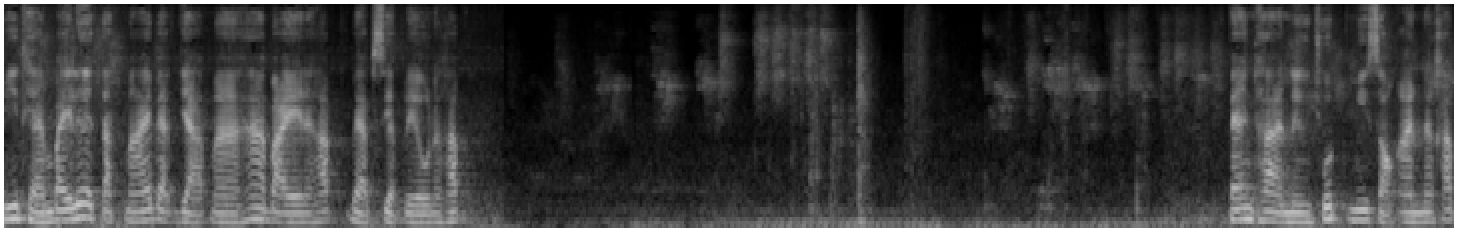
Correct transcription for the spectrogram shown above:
มีแถมใบเลื่อยตัดไม้แบบหยาบมา 5 ใบนะครับ แบบเสียบเร็วนะครับ แป้งถ่าน 1 ชุดมี 2 อันนะครับ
